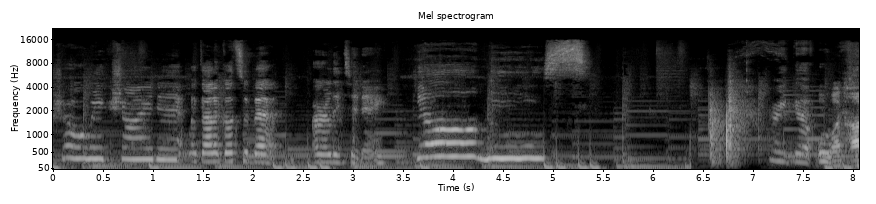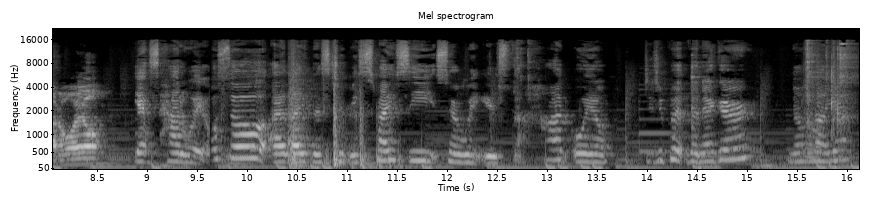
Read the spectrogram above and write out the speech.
so excited. We gotta go to bed early today. Yummies! There we go. You want hot oil? Yes, hot oil. Also, I like this to be spicy, so we use the hot oil. Did you put vinegar? No, not yet?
